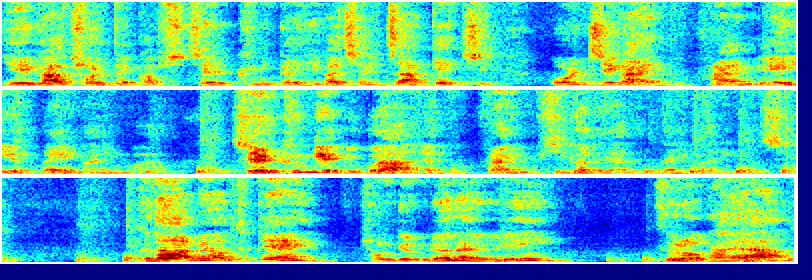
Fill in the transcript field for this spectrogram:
얘가 절대값이 제일 크니까 얘가 제일 작겠지. 꼴찌가 F 프라임 A였다 이 말인 거야. 제일 큰 게 누구야? F 프라임 B가 돼야 된다 이 말인 거지. 그 다음에 어떻게 평균 변화율이 들어가야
